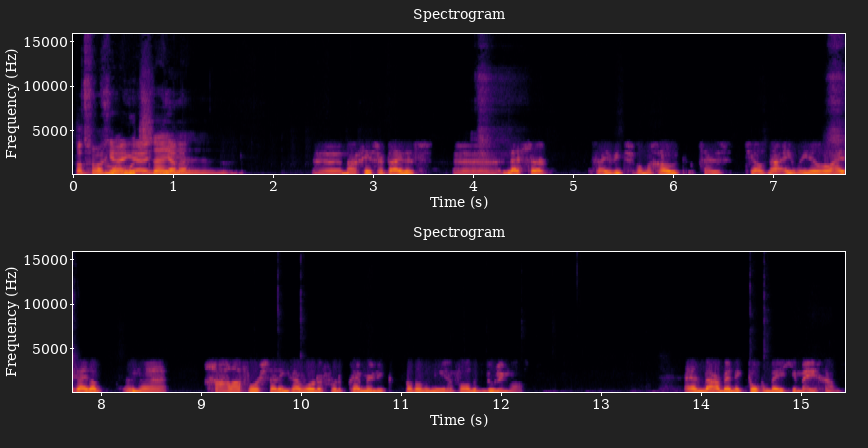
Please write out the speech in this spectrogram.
Wat verwacht jij, eh, zij, Jelle? nou, gisteren tijdens eh Leicester zei Wietse van der Goot, dat zei dus Chelsea, nou, in ieder geval, hij zei dat een eh gala-voorstelling zou worden voor de Premier League. Dat dat in ieder geval de bedoeling was. En daar ben ik toch een beetje meegaan.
